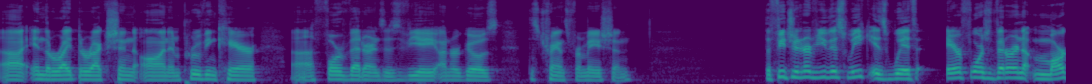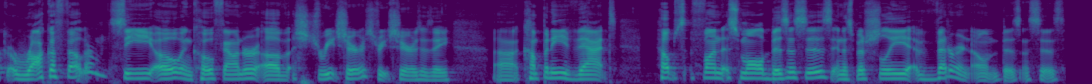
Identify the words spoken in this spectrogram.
uh, in the right direction on improving care uh, for veterans as VA undergoes this transformation. The featured interview this week is with Air Force veteran Mark Rockefeller, CEO and co founder of StreetShares. StreetShares is a uh, company that helps fund small businesses and especially veteran owned businesses.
